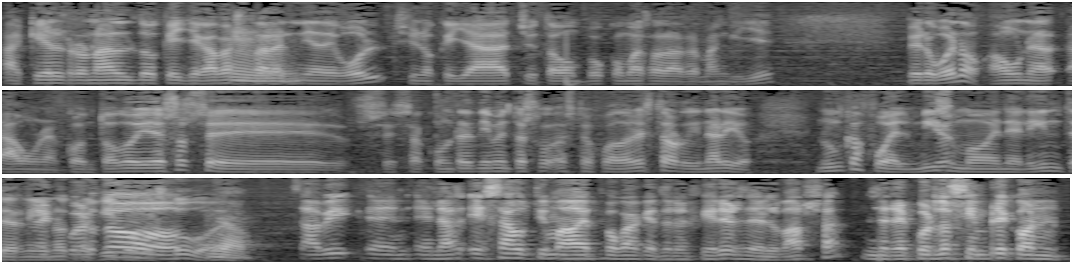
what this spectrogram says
aquel Ronaldo que llegaba hasta Mm. la línea de gol, sino que ya chutaba un poco más a la remanguille. Pero bueno, aún, a- aún con todo y eso se, se sacó un rendimiento a este jugador extraordinario. Nunca fue el mismo en el Inter ni en otro equipo que estuvo. ¿eh? Xavi, en, en la- esa última época que te refieres del Barça, le recuerdo siempre con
